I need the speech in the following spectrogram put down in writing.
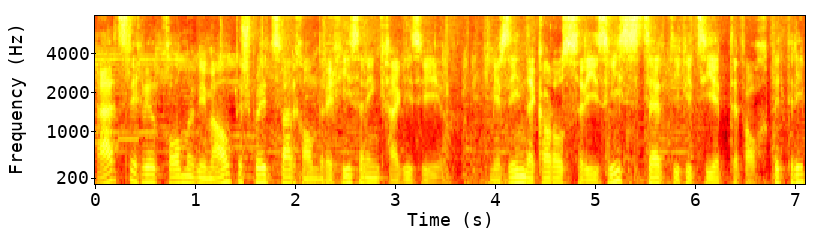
Herzlich willkommen beim Autospritzwerk André Kieser in Kegiswil. Wir sind ein Karosserie Suisse zertifizierter Fachbetrieb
